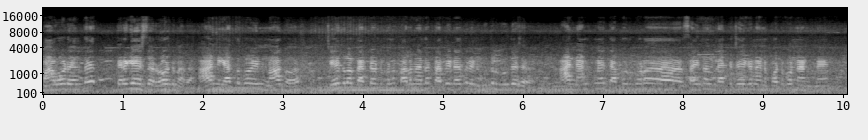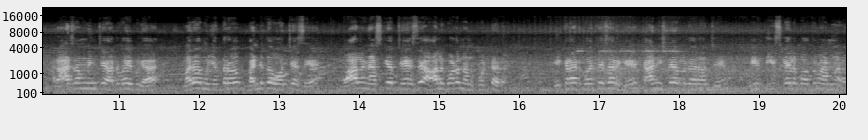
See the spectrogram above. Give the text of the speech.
మా ఓడు వెళ్తే తిరగేస్తారు రోడ్డు మీద. ఆడిని ఎత్తపోయిన నాకు చేతిలో పెట్టట్టుకుని తల మీద టపేటైతే రెండు గుద్దులు గుద్దేశారు. ఆయన వెంటనే దెబ్బలు కూడా సైతం లెక్క చేయక నన్ను పట్టుకున్న వెంటనే రాజం నుంచి అటువైపుగా మరో ఇద్దరు బండితో వచ్చేసి వాళ్ళని ఎస్కేప్ చేసి వాళ్ళు కూడా నన్ను కొట్టారు. ఇక్కడికి వచ్చేసరికి కానిస్టేబుల్ గారు వచ్చి నేను తీసుకెళ్ళిపోతాం అన్నారు.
